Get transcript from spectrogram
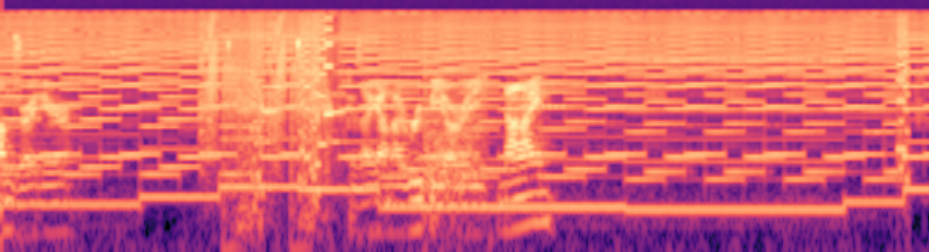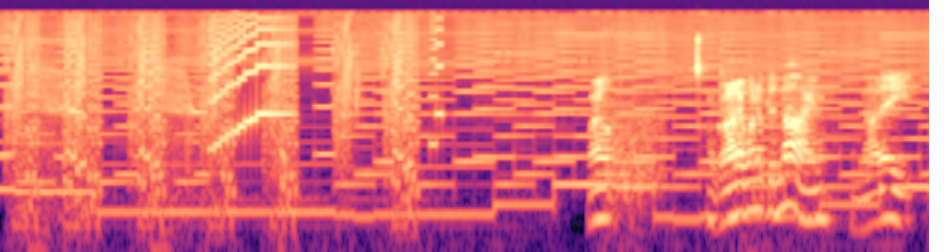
Bombs right here. Because I got my rupee already. Nine. Well, I'm glad I went up to nine, not eight.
